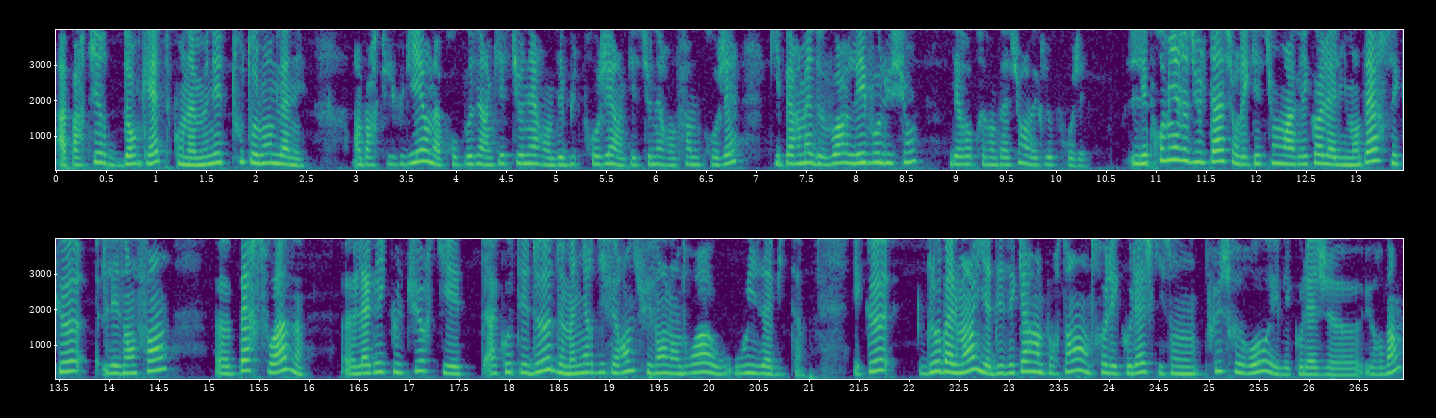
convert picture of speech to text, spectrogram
à partir d'enquêtes qu'on a menées tout au long de l'année. En particulier, on a proposé un questionnaire en début de projet, un questionnaire en fin de projet, qui permet de voir l'évolution des représentations avec le projet. Les premiers résultats sur les questions agricoles et alimentaires, c'est que les enfants perçoivent euh, l'agriculture qui est à côté d'eux de manière différente suivant l'endroit où, ils habitent. Et que globalement, il y a des écarts importants entre les collèges qui sont plus ruraux et les collèges euh, urbains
